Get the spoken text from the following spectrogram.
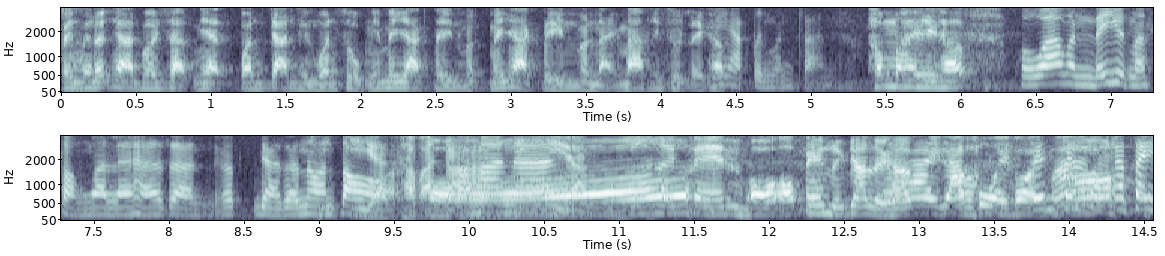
เป็นพนักงานบริษัทเนี่ยวันจันทร์ถึงวันศุกร์นี่ไม่อยากตื่นไม่อยากตื่นวันไหนมากที่สุดเลยครับไม่อยากตื่นวันจันทร์ ทำไมครับ เพราะว่ามันได้หยุดมา2วันแล้วค่ะอาจารย์ก็อยากจะนอนต่อขี้เกียจครับอาจารย์ประมาณนั้นขี้เกียจ ผมก็เคยเป็น อ๋ออ๋อเป็นเหมือนกันเลยครับ ใช่ลาป่วยบ่อยเป็นมาเป็นปกกติ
